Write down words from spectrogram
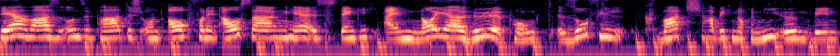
dermaßen unsympathisch und auch von den Aussagen her ist es, denke ich, ein neuer Höhepunkt. So viel Quatsch habe ich noch nie irgendwen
